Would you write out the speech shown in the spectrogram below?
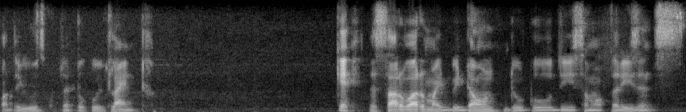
for the use of the Tukui client. Okay, the server might be down due to the some of the reasons.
